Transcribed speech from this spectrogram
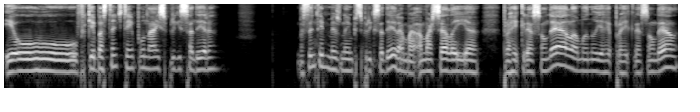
Eu fiquei bastante tempo na espreguiçadeira. Bastante tempo mesmo na espreguiçadeira. A, Mar- a Marcela ia pra recreação dela, a Manu ia pra recreação dela.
